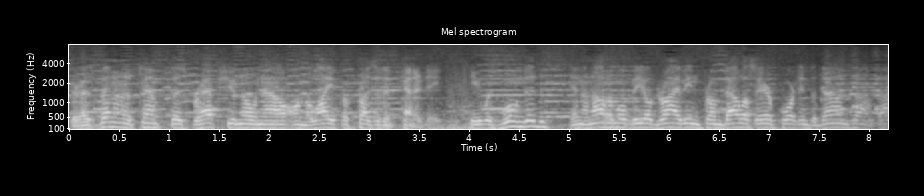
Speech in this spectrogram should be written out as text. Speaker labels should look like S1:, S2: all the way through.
S1: There has been an attempt, as perhaps you know now, on the life of President Kennedy. He was wounded in an automobile driving from Dallas Airport into downtown.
